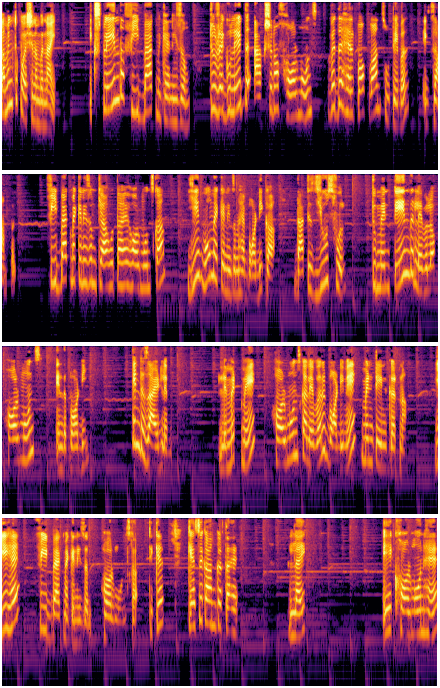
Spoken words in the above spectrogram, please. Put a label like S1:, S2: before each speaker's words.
S1: Coming to question number 9. Explain the feedback mechanism to regulate the action of hormones with the help of one suitable example. Feedback mechanism क्या होता है hormones का? ये वो mechanism है body का that is useful to maintain the level of hormones in the body in desired limit limit में hormones का लेवल बॉडी में मेंटेन करना. ये है फीडबैक मैकेनिज्म हॉर्मोन्स का. ठीक है? कैसे काम करता है? लाइक like, एक हार्मोन है।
